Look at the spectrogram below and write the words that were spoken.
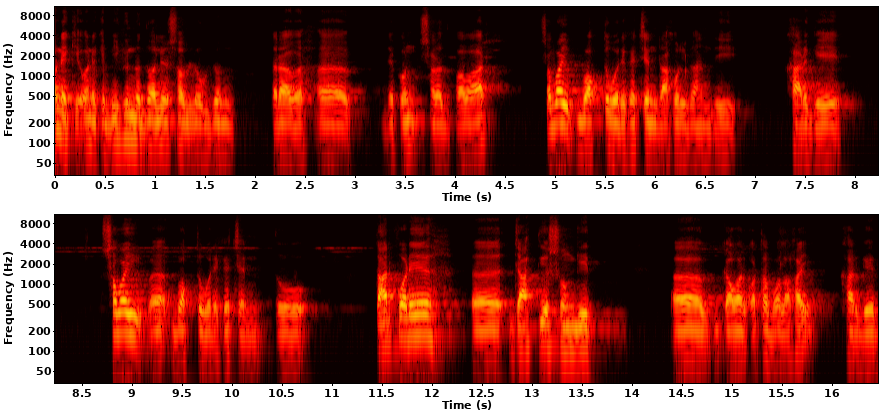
অনেকে অনেকে, বিভিন্ন দলের সব লোকজন তারা দেখুন, শরদ পাওয়ার, সবাই বক্তব্য রেখেছেন রাহুল গান্ধী খার্গে সবাই বক্তব্য রেখেছেন। তো তারপরে জাতীয় সংগীত গাওয়ার কথা বলা হয়। খার্গের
